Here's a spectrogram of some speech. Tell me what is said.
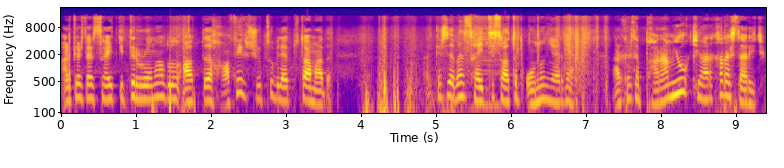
Arkadaşlar Sait gitti Ronaldo'nun attığı hafif şutu bile tutamadı. Arkadaşlar ben Sait'i satıp onun yerine Arkadaşlar param yok ki arkadaşlar hiç.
